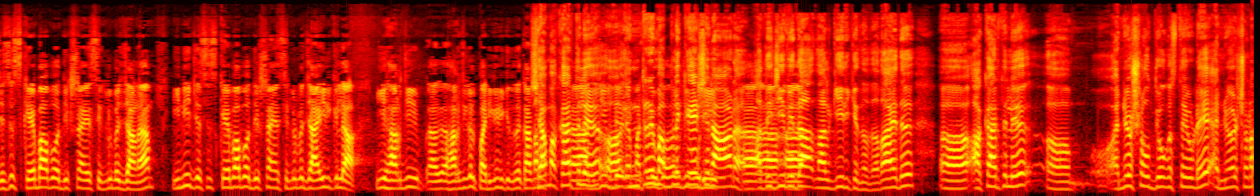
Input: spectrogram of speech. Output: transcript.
ജസ്റ്റിസ് കെ ബാബു അധ്യക്ഷനായ സിംഗിൾ ബെഞ്ചാണ്. ഇനി ജസ്റ്റിസ് കെ ബാബു അധ്യക്ഷനായ സിംഗിൾ ബെഞ്ച് ആയിരിക്കില്ല. ഈ ഹർജി ഹർജികൾ പരിഗണിക്കുന്നത്. കാരണം അപ്ലിക്കേഷൻ ആണ് അതിജീവിത നൽകിയിരിക്കുന്നത്. അതായത് അക്കാര്യത്തിൽ അന്വേഷണ ഉദ്യോഗസ്ഥയുടെ അന്വേഷണ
